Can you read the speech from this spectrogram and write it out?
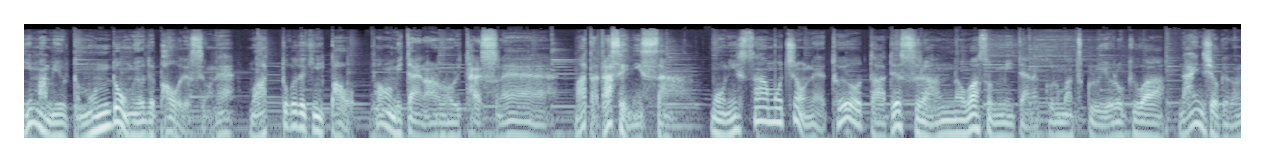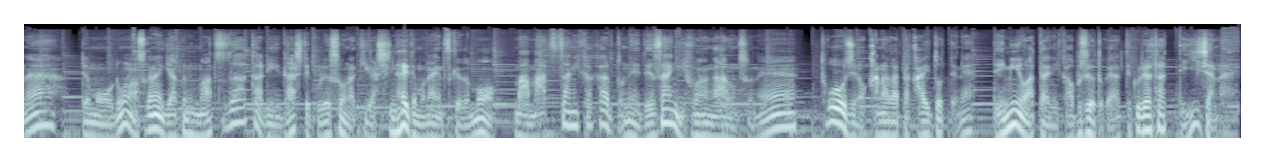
今見ると問答無用でパオですよね。もう圧倒的にパオ。パオみたいなの乗りたいっすね。また出せ日産。もう日産はもちろんね、トヨタですらあんなお遊びみたいな車作る余力はないんでしょうけどね。でもどうなんですかね、逆にマツダあたりに出してくれそうな気がしないでもないんですけども、まあマツダにかかるとね、デザインに不安があるんですよね。当時の金型買い取ってね、デミオあたりにかぶせるとかやってくれたっていいじゃない。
